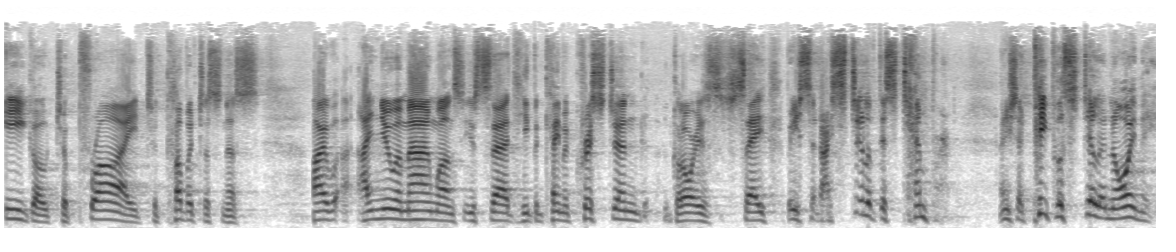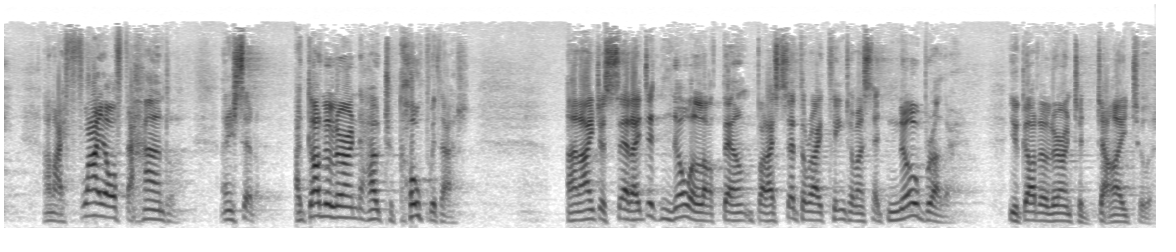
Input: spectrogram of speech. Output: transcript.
ego, to pride, to covetousness. I, I, knew a man once who said he became a Christian, glorious say, but he said, I still have this temper. And he said, People still annoy me, and I fly off the handle. And he said, I've got to learn how to cope with that. And I just said, I didn't know a lot then, but I said the right thing to him. I said, No, brother, you've got to learn to die to it.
